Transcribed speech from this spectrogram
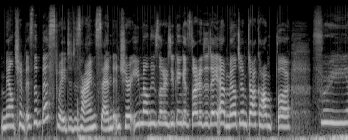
MailChimp is the best way to design, send, and share email newsletters. You can get started today at MailChimp.com for free.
